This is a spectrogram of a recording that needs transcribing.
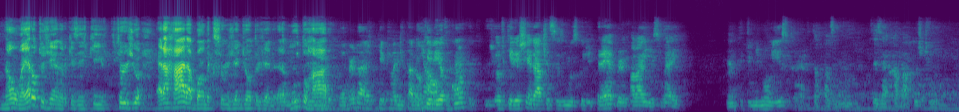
Não era outro gênero que, existe- que surgiu. Era rara a banda que surgia de outro gênero. Era muito raro. É verdade, porque aquilo ali tá Eu bem queria, alto. con- eu queria chegar pra esses músicos de trapper e falar isso, velho. Tenta diminuir isso, cara, que tá fazendo. Vocês vão acabar com o estilo.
